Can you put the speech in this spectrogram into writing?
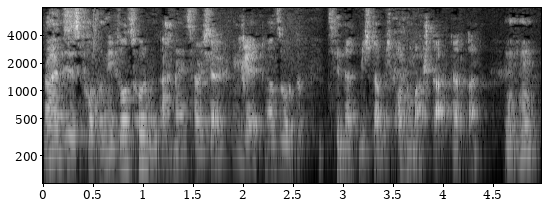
Und dann dieses Portemonnaie rausholen und ach nein, jetzt habe ich ja kein Geld dran, so, das hindert mich, glaube ich, auch nochmal stark daran. Mhm.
